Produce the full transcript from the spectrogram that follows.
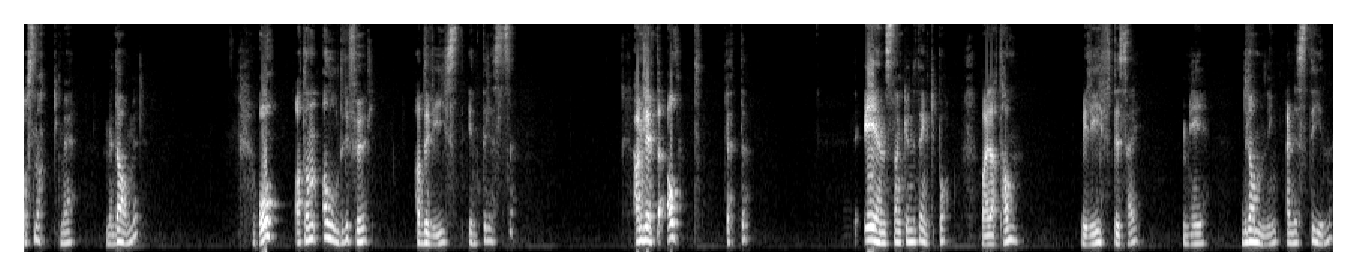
å snakke med, med damer. Og at han aldri før hadde vist interesse. Han glemte alt dette. Det eneste han kunne tenke på, var at han ville gifte seg med dronning Ernestine.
